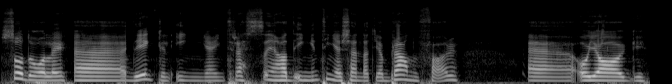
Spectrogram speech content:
så dålig. Eh, det är egentligen inga intressen. Jag hade ingenting jag kände att jag brann för. Eh, och jag,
